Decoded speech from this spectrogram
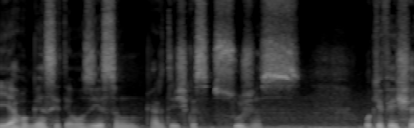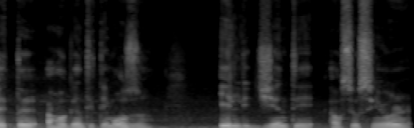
E a arrogância e teimosia são características sujas. O que fez Shaitan arrogante e teimoso? Ele, diante ao seu Senhor,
